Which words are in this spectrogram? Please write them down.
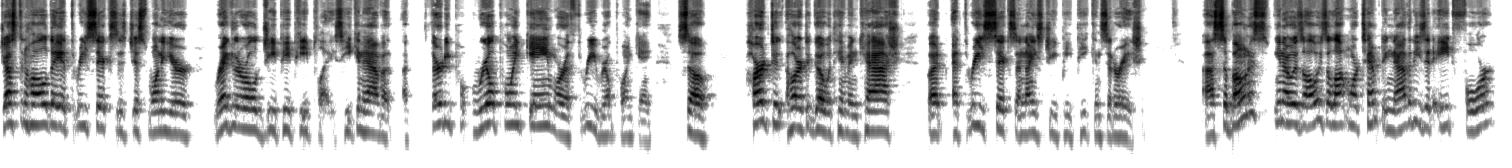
Justin Holiday at three six is just one of your regular old GPP plays. He can have a, a 30 po- real point game or a three real point game. So hard to hard to go with him in cash, but at three six, a nice GPP consideration. Uh, Sabonis, you know, is always a lot more tempting now that he's at 8 4.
